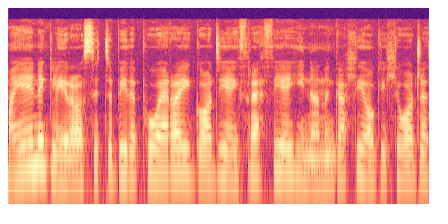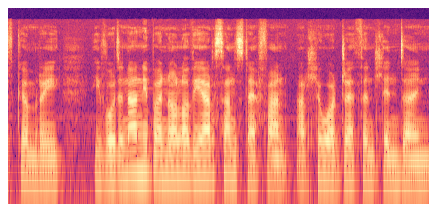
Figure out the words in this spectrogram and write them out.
Mae e'n egluro sut y bydd y pwerau i godi ei threthu ei hunan yn galluogi Llywodraeth Cymru i fod yn annibynnol oddi ar San Steffan a'r Llywodraeth yn Llundain.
